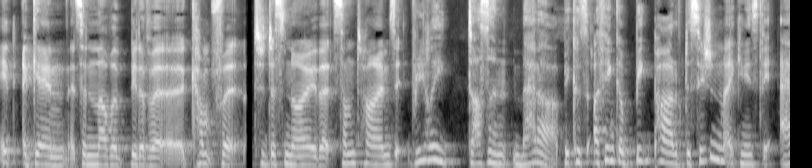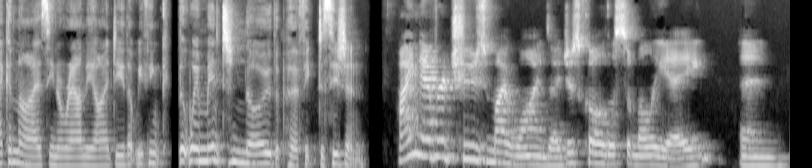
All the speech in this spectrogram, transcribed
It again, it's another bit of a comfort to just know that sometimes it really doesn't matter because I think a big part of decision making is the agonizing around the idea that we think that we're meant to know the perfect decision. I never choose my wines. I just call the sommelier and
